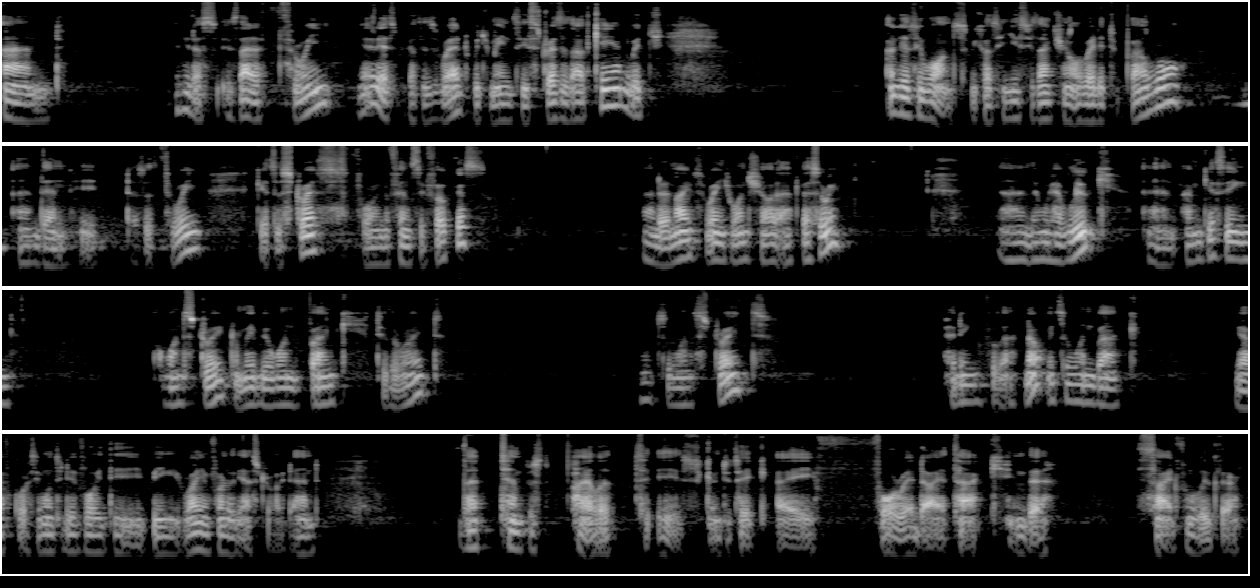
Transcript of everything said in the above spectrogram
And is that a 3? Yeah it is, because it's red, which means he stresses out Keyan, which I guess he wants, because he used his action already to barrel roll, and then he does a 3, gets a stress for an offensive focus, and a nice range 1 shot adversary And then we have Luke, and I'm guessing a 1 straight, or maybe a 1 bank to the right. It's a one straight. Heading for that. No, it's a one back. Yeah, of course, you wanted to avoid the being right in front of the asteroid. And that Tempest pilot is going to take a four red eye attack in the side from Luke there.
